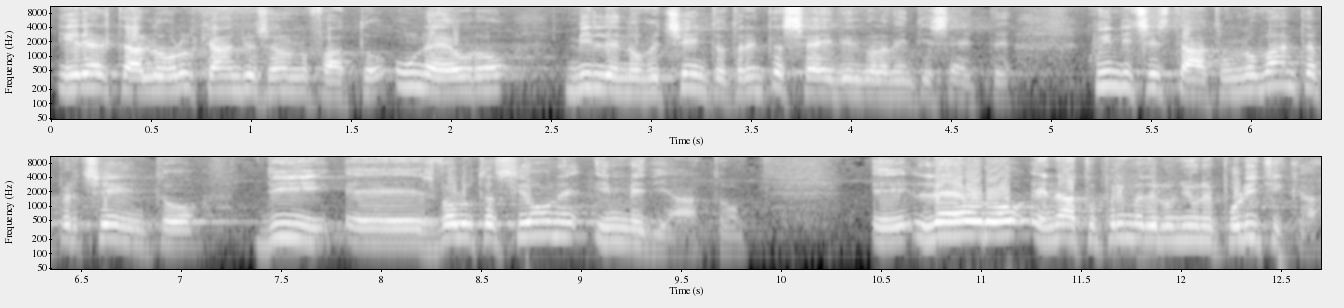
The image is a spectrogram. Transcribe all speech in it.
in realtà loro il cambio ce l'hanno fatto un euro 1936,27. Quindi c'è stato un 90% di eh, svalutazione immediato. L'euro è nato prima dell'unione politica,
